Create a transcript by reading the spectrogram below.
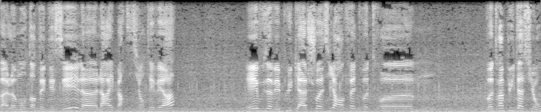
bah, le montant TTC, la, répartition TVA. Et vous n'avez plus qu'à choisir en fait votre votre imputation.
